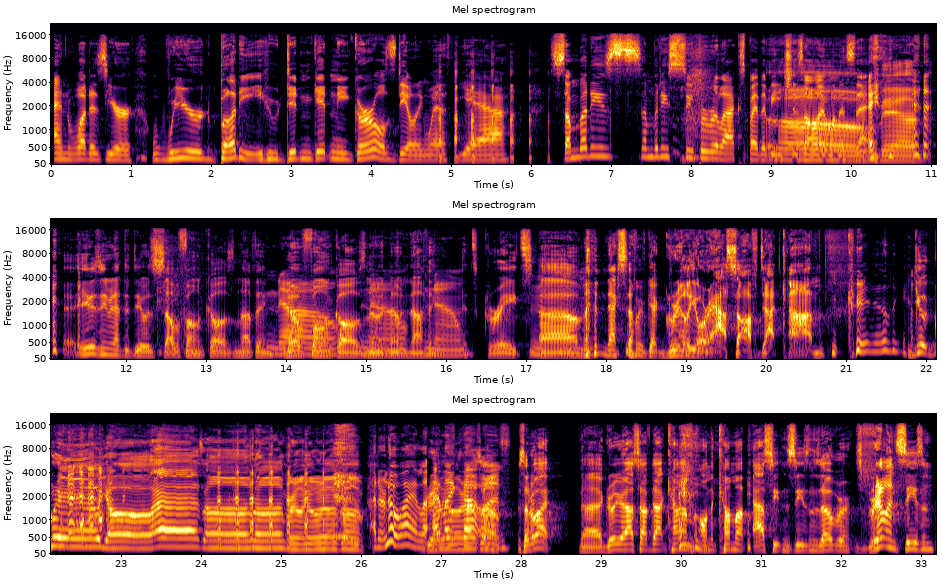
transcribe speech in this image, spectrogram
And what is your weird buddy who didn't get any girls dealing with? Yeah, somebody's somebody's super relaxed by the beach is all I want Oh, to say. man, he doesn't even have to deal with cell phone calls. Nothing. No, No, phone calls. No, no, no, nothing. no. It's great. Um, next up, we've got grillyourassoff.com. Really? You grill your ass off. Grill your ass off. I don't know why I, li- I Grill like your that ass off. one. So do I. Uh, grillyourassoff.com on the come up. Ass eating season's over. It's grilling season.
